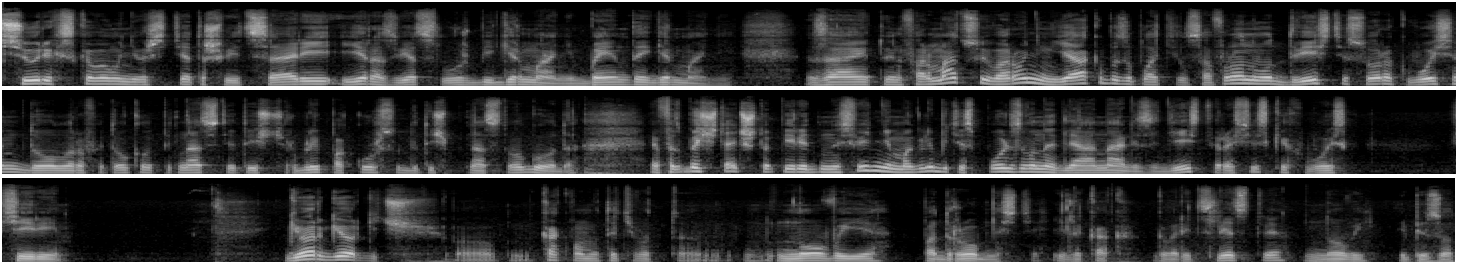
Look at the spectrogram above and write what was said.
Цюрихского университета Швейцарии и разведслужбе Германии, БНД Германии. За эту информацию Воронин якобы заплатил Сафронову 248 долларов, это около 15 тысяч рублей по курсу 2015 года. ФСБ считает, что переданные сведения могли быть использованы для анализа действий российских войск в Сирии. Георгий Георгиевич, э, как вам вот эти вот э, новые подробности, или, как говорит следствие, новый эпизод?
